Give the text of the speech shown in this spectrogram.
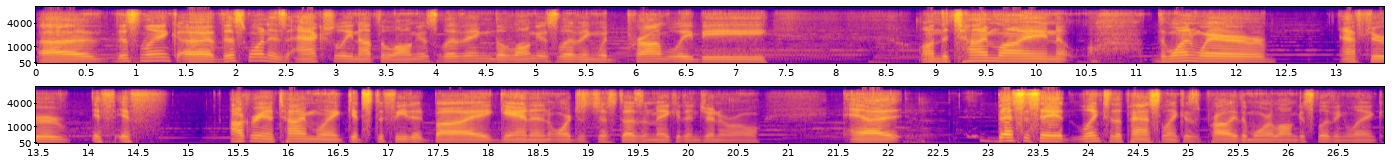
Uh, this link, uh, this one is actually not the longest living. The longest living would probably be on the timeline, the one where after, if, if Ocarina of Time Link gets defeated by Ganon or just, just doesn't make it in general, uh, best to say it, Link to the Past Link is probably the more longest living Link.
